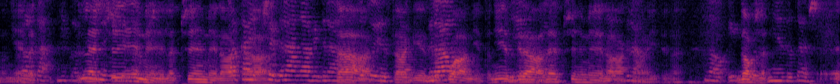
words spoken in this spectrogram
no nie, le, Walka, nie leczymy, leczymy Walka jest raka. przegrana, wygrana. Tak, Co to jest? tak jest, gra? dokładnie. To nie jest nie gra, jest gra. leczymy To raka gra. i tyle. No i Dobrze. To, mnie to też. E,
